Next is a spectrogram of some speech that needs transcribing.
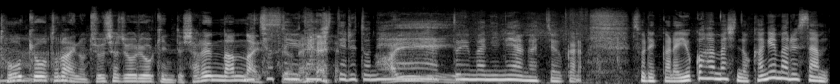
東京都内の駐車場料金ってシャレになんないですよね。ちょっと油断してるとね、はい、あっという間にね上がっちゃうから。それから横浜市の影丸さん。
